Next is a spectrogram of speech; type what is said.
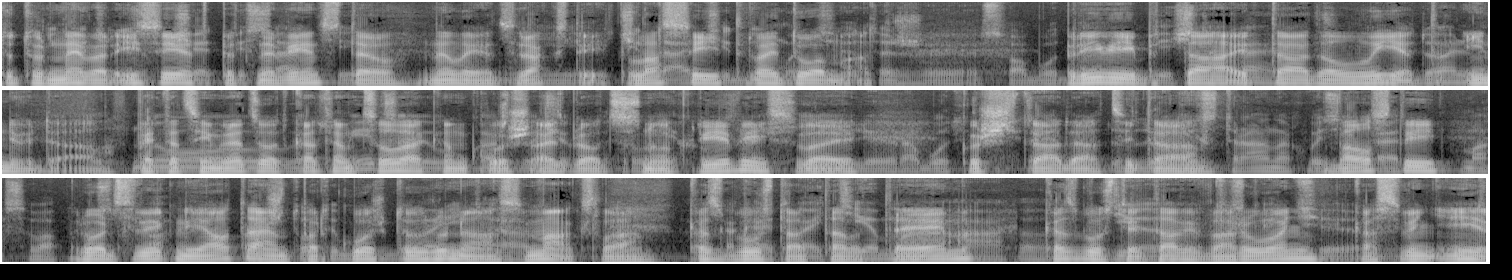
Tu tur nevar iziet, bet neviens tev neliedz rakstīt, lasīt vai domāt. Brīvība tā ir tāda lieta, individuāla, bet acīm redzot katram cilvēkam, kurš aizbraucis no Krievijas vai kurš strādā citā valstī, rodas virkni jautājumu, par ko tu runāsi mākslā, kas būs tā tava tēma, kas būs tie tavi varoņi, kas viņi ir.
